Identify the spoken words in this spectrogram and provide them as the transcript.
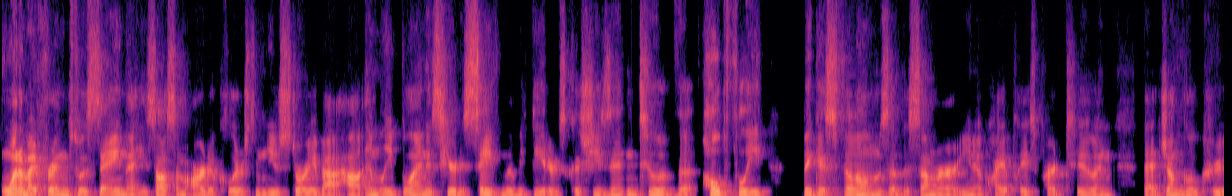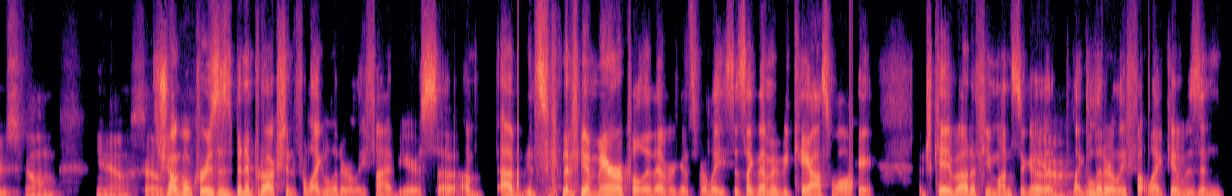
one of my friends was saying that he saw some article or some news story about how Emily Blunt is here to save movie theaters because she's in two of the hopefully biggest films of the summer. You know, Quiet Place Part Two and that Jungle Cruise film. You know, so Jungle Cruise has been in production for like literally five years, so um, um, it's gonna be a miracle it ever gets released. It's like that movie Chaos Walking, which came out a few months ago. Yeah. That like literally felt like it was in.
